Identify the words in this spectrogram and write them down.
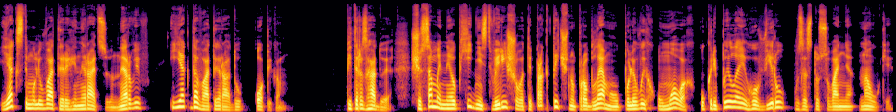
як стимулювати регенерацію нервів і як давати раду опікам. Пітер згадує, що саме необхідність вирішувати практичну проблему у польових умовах укріпила його віру в застосування науки.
